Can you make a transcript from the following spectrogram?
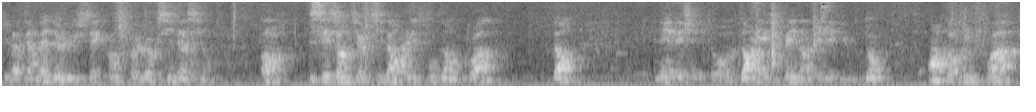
qui va permettre de lutter contre l'oxydation. Or, ces antioxydants, on les trouve dans quoi? Dans les végétaux, dans les fruits, dans les légumes. Donc, encore une fois,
